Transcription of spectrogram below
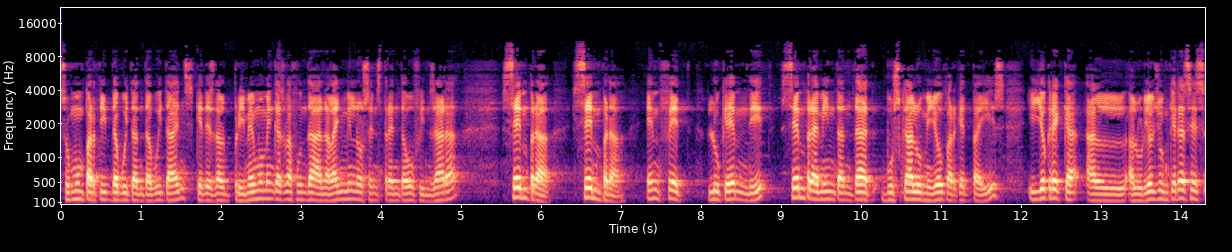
Som un partit de 88 anys que des del primer moment que es va fundar en l'any 1931 fins ara, sempre, sempre hem fet el que hem dit, sempre hem intentat buscar el millor per aquest país i jo crec que l'Oriol Junqueras és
